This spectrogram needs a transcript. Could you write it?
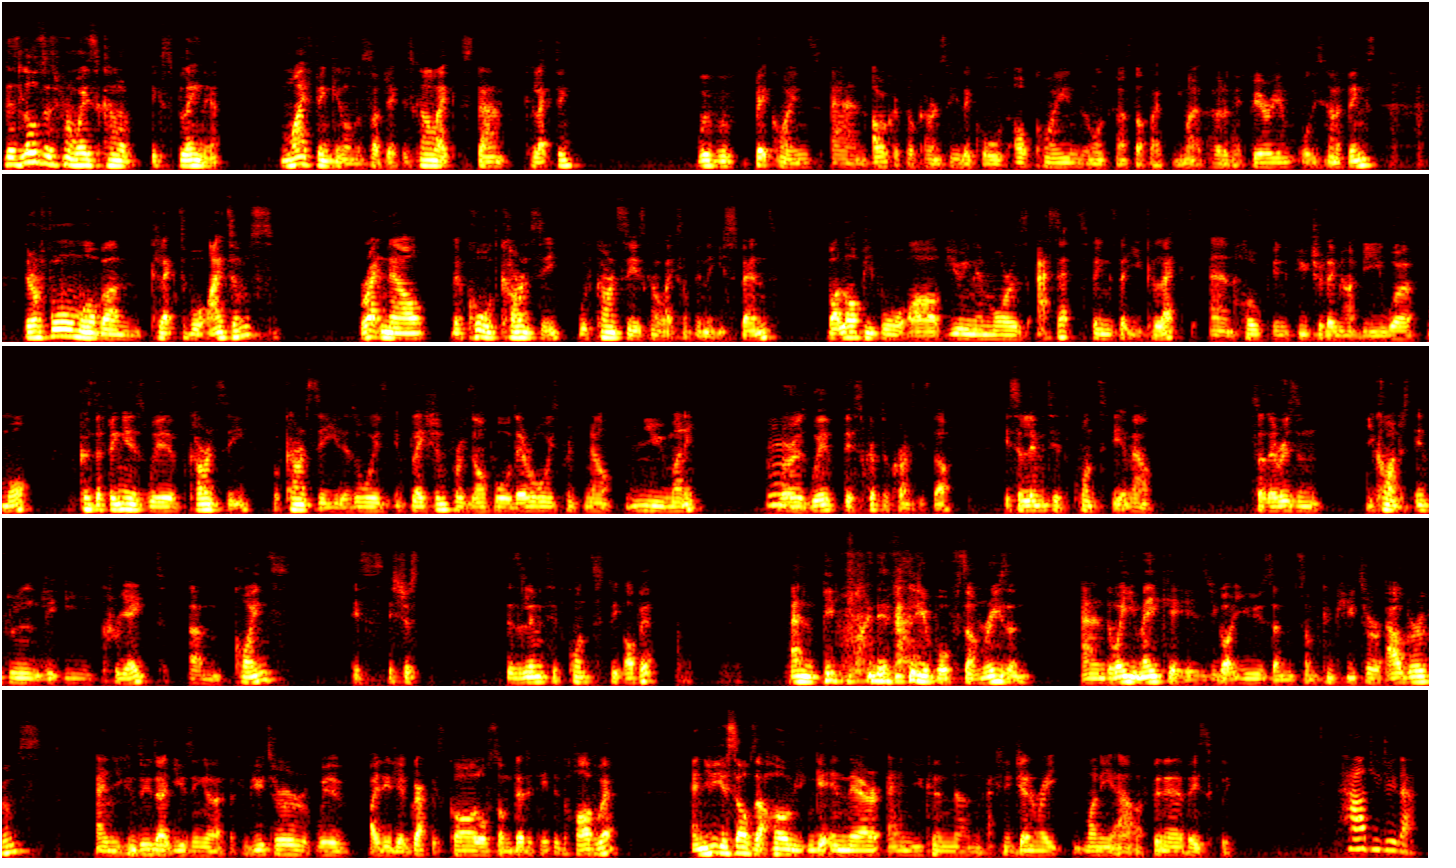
there's loads of different ways to kind of explain it. My thinking on the subject is kind of like stamp collecting. With with bitcoins and other cryptocurrencies, they're called altcoins and all this kind of stuff. Like you might have heard of Ethereum, all these kind of things. They're a form of um, collectible items. Right now, they're called currency. With currency, it's kind of like something that you spend. But a lot of people are viewing them more as assets, things that you collect and hope in the future they might be worth more. Because the thing is with currency, with currency, there's always inflation. For example, they're always printing out new money. Whereas with this cryptocurrency stuff, it's a limited quantity amount. So there isn't, you can't just infinitely create um, coins. It's it's just there's a limited quantity of it, and people find it valuable for some reason. And the way you make it is you got to use um, some computer algorithms, and you can do that using a, a computer with ideally a graphics card or some dedicated hardware. And you yourselves at home, you can get in there and you can um, actually generate money out of thin air, basically. How do you do that?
